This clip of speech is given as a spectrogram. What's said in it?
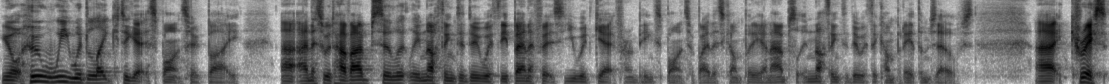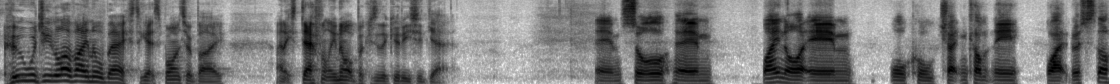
you know, who we would like to get sponsored by. Uh, and this would have absolutely nothing to do with the benefits you would get from being sponsored by this company and absolutely nothing to do with the company themselves. Uh, Chris, who would you love I Know Best to get sponsored by? And it's definitely not because of the goodies you'd get. Um, so, um, why not um, local chicken company Black Rooster?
